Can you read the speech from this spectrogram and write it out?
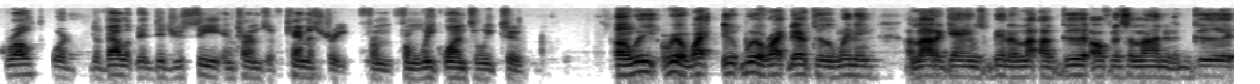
growth or development did you see in terms of chemistry from from week one to week two? Uh, we we're right we're right there to winning a lot of games, being a, lot, a good offensive line and a good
